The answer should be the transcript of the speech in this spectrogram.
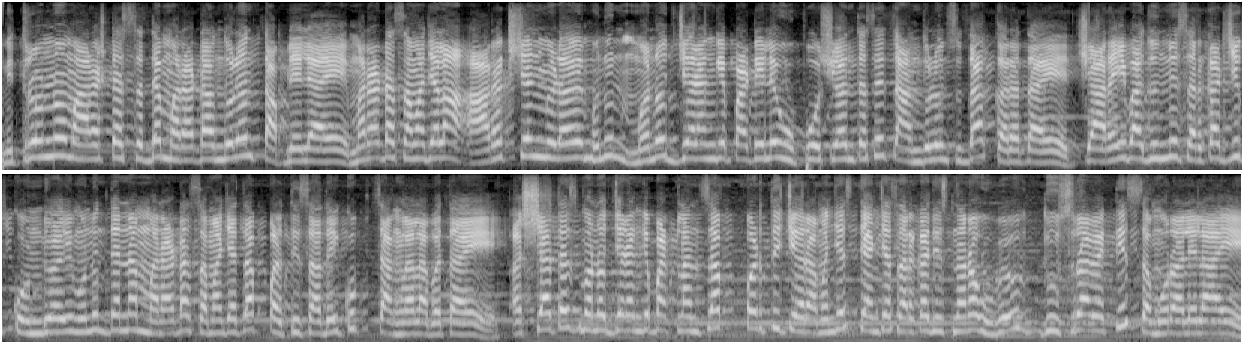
मित्रांनो महाराष्ट्रात सध्या मराठा आंदोलन तापलेले आहे. मराठा समाजाला आरक्षण मिळावे म्हणून मनोज जरांगे पाटील हे उपोषण तसेच आंदोलन सुद्धा करत आहेत. चारही बाजूंनी सरकारची कोंडी व्हावी म्हणून त्यांना मराठा समाजाचा प्रतिसादही खूप चांगला लाभत आहे. अशातच मनोज जरांगे पाटलांचा चेहरा म्हणजेच त्यांच्यासारखा दिसणारा हुबेहूब दुसरा व्यक्ती समोर आलेला आहे.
